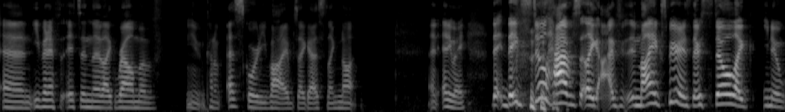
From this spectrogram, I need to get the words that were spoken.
And even if it's in the like realm of you know kind of escorty vibes i guess like not and anyway they they still have like I've in my experience they're still like you know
